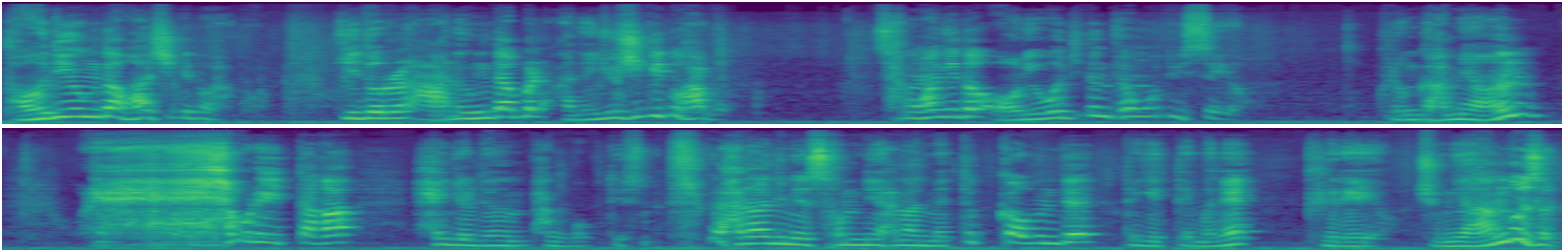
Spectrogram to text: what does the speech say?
더디 응답하시기도 하고, 기도를 안 응답을 안 해주시기도 하고, 상황이 더 어려워지는 경우도 있어요. 그런가 하면 오래오래 있다가 해결되는 방법도 있습니다. 하나님의 섭리, 하나님의 뜻 가운데 되기 때문에 그래요. 중요한 것은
